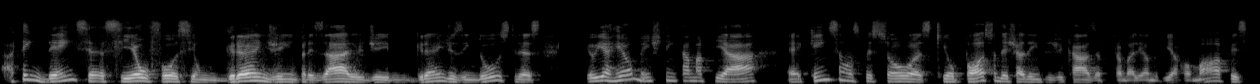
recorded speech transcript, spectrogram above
a tendência, se eu fosse um grande empresário de grandes indústrias, eu ia realmente tentar mapear é, quem são as pessoas que eu posso deixar dentro de casa trabalhando via home office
